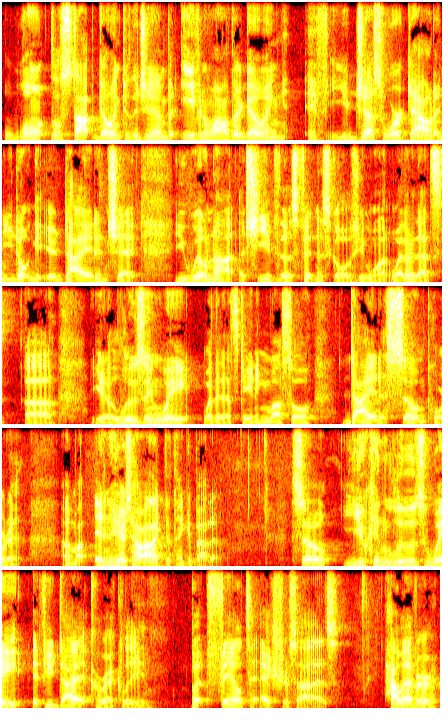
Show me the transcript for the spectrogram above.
won't. They'll stop going to the gym. But even while they're going, if you just work out and you don't get your diet in check, you will not achieve those fitness goals you want. Whether that's uh, you know losing weight, whether that's gaining muscle, diet is so important. Um, and here's how I like to think about it. So you can lose weight if you diet correctly, but fail to exercise. However,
